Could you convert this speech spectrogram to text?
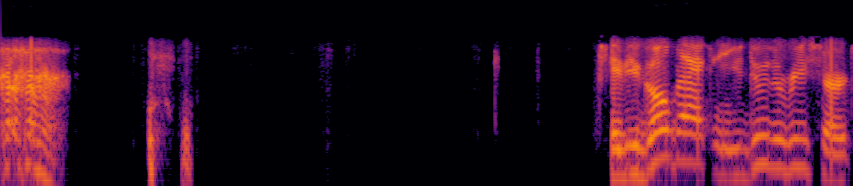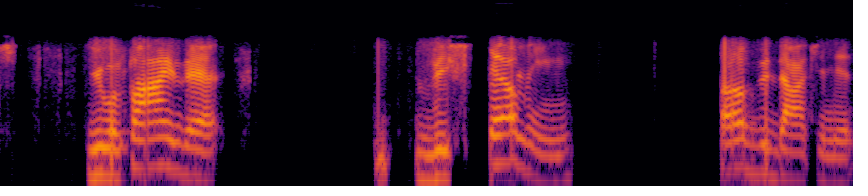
if you go back and you do the research, you will find that the spelling of the document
